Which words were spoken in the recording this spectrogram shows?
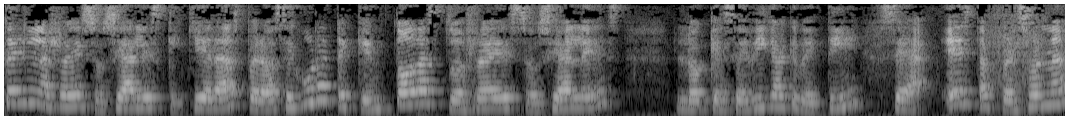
Ten las redes sociales que quieras, pero asegúrate que en todas tus redes sociales lo que se diga de ti sea esta persona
